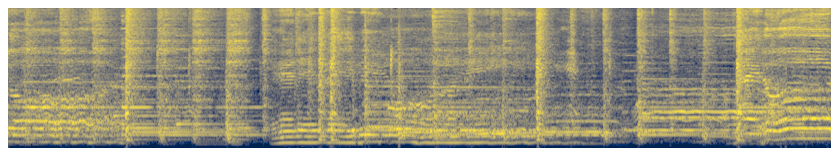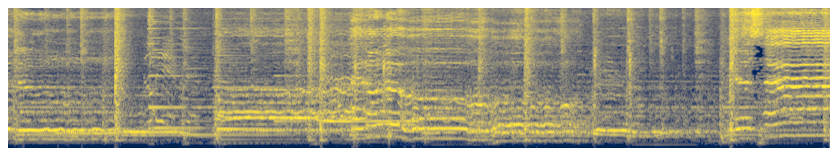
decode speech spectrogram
Lord. And it may be morning, night or noon. I don't know. Yes, I.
